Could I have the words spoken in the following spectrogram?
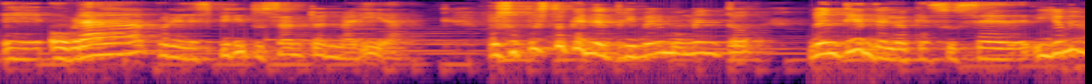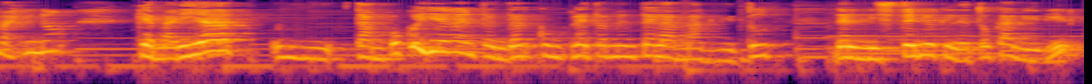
eh, obrada por el Espíritu Santo en María. Por supuesto que en el primer momento no entiende lo que sucede y yo me imagino que María mm, tampoco llega a entender completamente la magnitud del misterio que le toca vivir.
